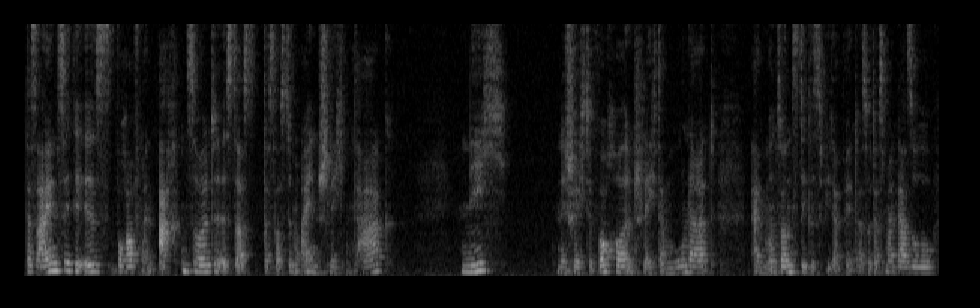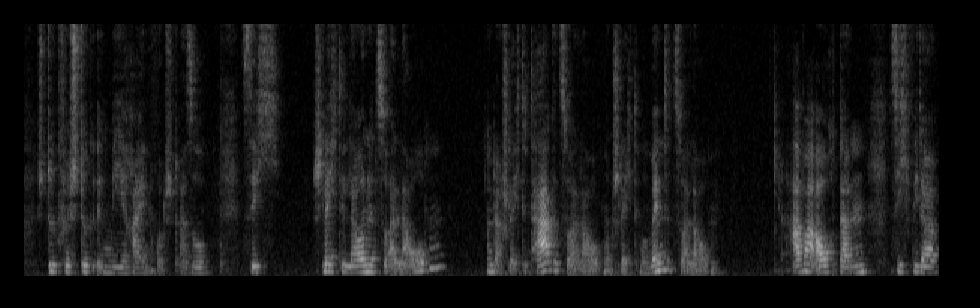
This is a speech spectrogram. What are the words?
Das Einzige ist, worauf man achten sollte, ist, dass, dass aus dem einen schlechten Tag nicht eine schlechte Woche, ein schlechter Monat ähm, und sonstiges wieder wird. Also dass man da so Stück für Stück irgendwie reinrutscht. Also sich schlechte Laune zu erlauben und auch schlechte Tage zu erlauben und schlechte Momente zu erlauben. Aber auch dann sich wieder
